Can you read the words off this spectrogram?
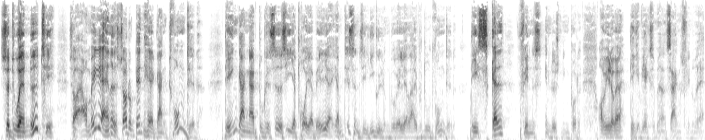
Så du er nødt til, så om ikke andet, så er du den her gang tvunget til det. Det er ikke engang, at du kan sidde og sige, jeg tror, jeg vælger. Jamen, det er sådan set ligegyldigt, om du vælger eller ej, for du er tvunget til det. Det skal findes en løsning på det. Og ved du hvad, det kan virksomhederne sagtens finde ud af.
